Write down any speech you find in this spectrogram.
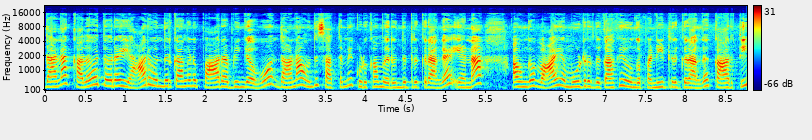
தானா கதவை தவிர யார் வந்திருக்காங்கன்னு பாரு அப்படிங்கவும் தானா வந்து சத்தமே கொடுக்காம இருந்துட்டுருக்குறாங்க. ஏன்னா அவங்க வாயை மூடுறதுக்காக இவங்க பண்ணிகிட்ருக்குறாங்க கார்த்தி.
